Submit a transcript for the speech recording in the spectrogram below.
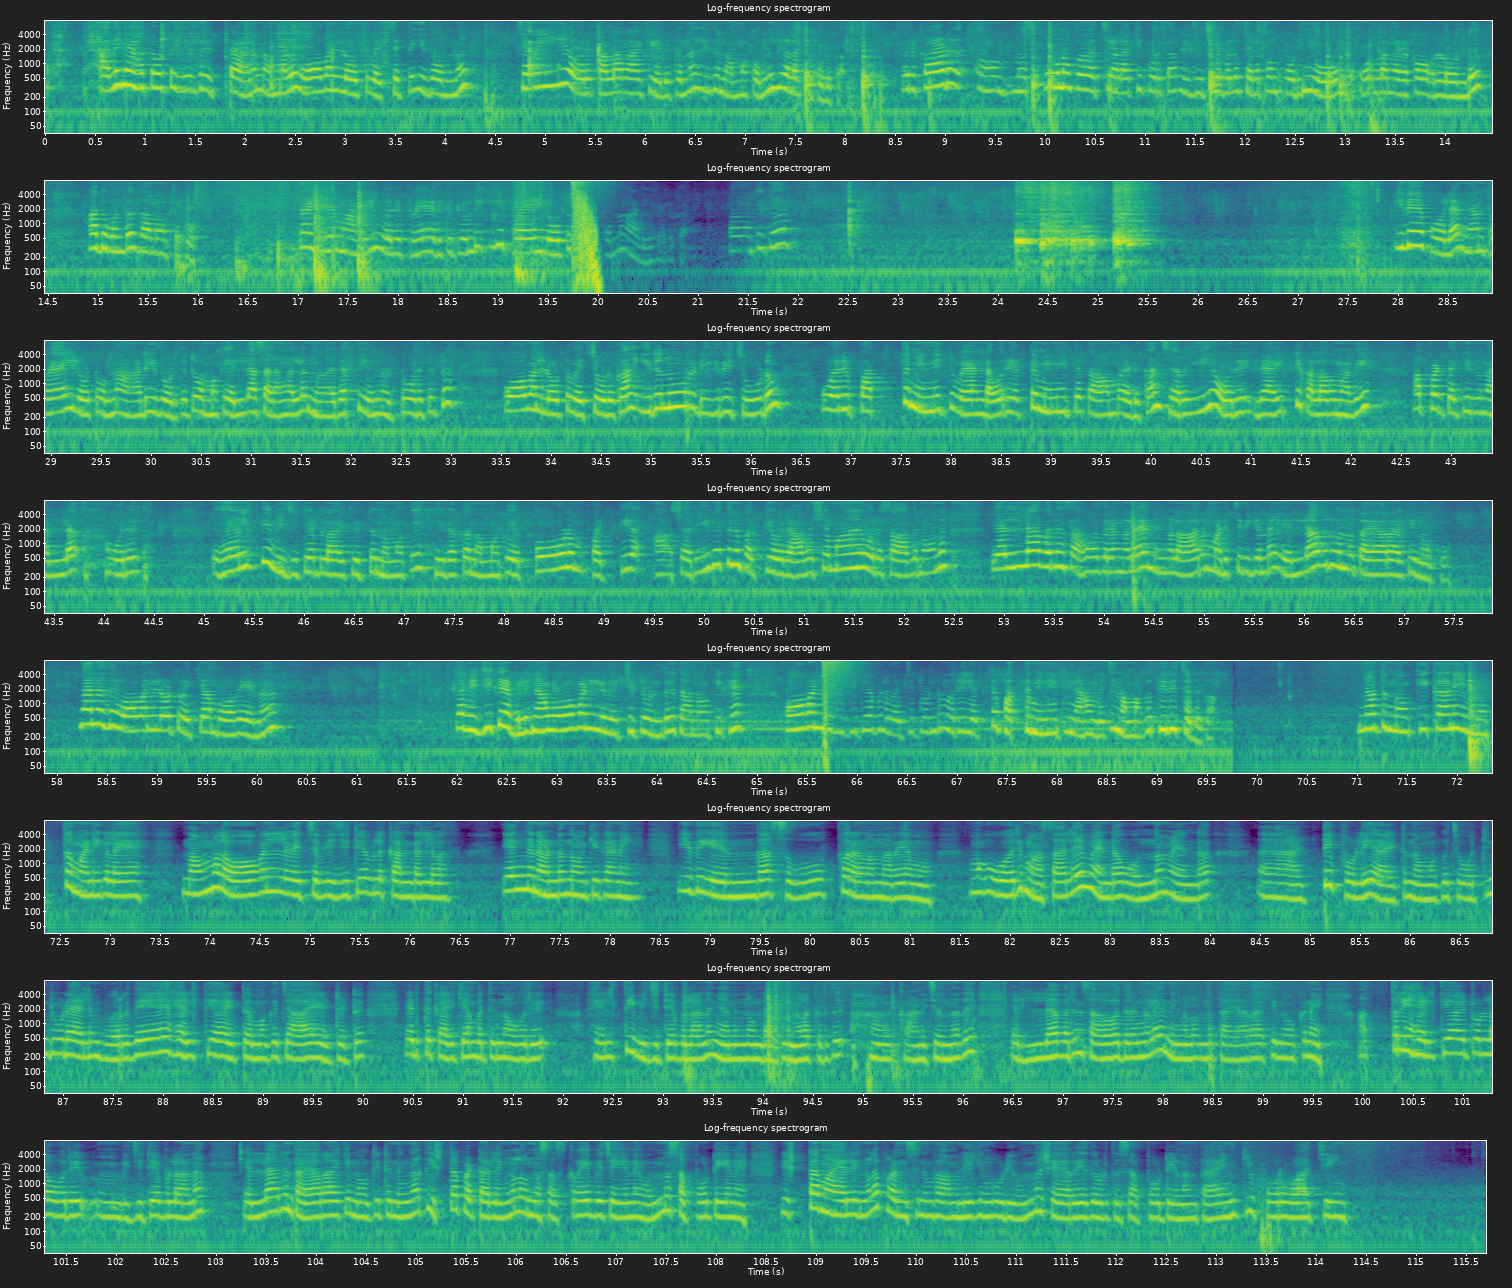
അതിനകത്തോട്ട് ഇത് ഇട്ടാണ് നമ്മൾ ഓവനിലോട്ട് വെച്ചിട്ട് ഇതൊന്ന് ചെറിയ ഒരു കളറാക്കി എടുക്കുന്ന ഇത് നമുക്കൊന്ന് ഇളക്കി കൊടുക്കാം. ഒരുപാട് സ്പൂണൊക്കെ വെച്ച് ഇളക്കി കൊടുത്താൽ വെജിറ്റബിൾ ചിലപ്പം പൊടിഞ്ഞു പോകും ഉരുളക്കിഴക്കം ഉള്ളതുകൊണ്ട്. അതുകൊണ്ട് ഇതാ നോക്കിക്കോ. ഇതാ ഇതേമാതിരി ഒരു ട്രേ എടുത്തിട്ടുണ്ട്. ഈ ട്രേയിലോട്ട് ഒന്ന് ആഡ് ചെയ്ത് കൊടുക്കാം. ഇതാ നോക്കിക്കേ. ഇതേപോലെ ഞാൻ ട്രേയിലോട്ട് ഒന്ന് ആഡ് ചെയ്ത് കൊടുത്തിട്ട് നമുക്ക് എല്ലാ സ്ഥലങ്ങളിലും നിരത്തി ഒന്ന് ഇട്ട് കൊടുത്തിട്ട് ഓവനിലോട്ട് വെച്ച് കൊടുക്കാം. ഇരുന്നൂറ് ഡിഗ്രി ചൂടും ഒരു പത്ത് മിനിറ്റ് വേണ്ട ഒരു എട്ട് മിനിറ്റ് ഒക്കെ ആകുമ്പോൾ എടുക്കാൻ ചെറിയ ഒരു ലൈറ്റ് കളർ മതി. അപ്പോഴത്തേക്ക് ഇത് നല്ല ഒരു ഹെൽത്തി വെജിറ്റബിൾ കിട്ടും നമുക്ക്. ഇതൊക്കെ നമുക്ക് എപ്പോഴും പറ്റിയ ശരീരത്തിന് പറ്റിയ ഒരു ആവശ്യമായ ഒരു സാധനമാണ്. എല്ലാവരും സഹോദരങ്ങളെ നിങ്ങൾ ആരും മടിച്ചിരിക്കേണ്ട. എല്ലാവരും ഒന്ന് തയ്യാറാക്കി നോക്കൂ. ഞാനത് ഓവനിലോട്ട് വയ്ക്കാൻ പോവുകയാണ് വെജിറ്റബിൾ ഞാൻ ഓവനിൽ വെച്ചിട്ടുണ്ട്. താ നോക്കിക്കേ. ഓവനിൽ വെജിറ്റബിൾ വെച്ചിട്ടുണ്ട്. ഒരു എട്ട് പത്ത് മിനിറ്റിനകം വെച്ച് നമുക്ക് തിരിച്ചെടുക്കാം. ഇങ്ങോട്ട് നോക്കിക്കാണ് ഈ മുത്ത് മണികളെ. നമ്മൾ ഓവനിൽ വെച്ച വെജിറ്റബിൾ കണ്ടല്ലോ. എങ്ങനെ ഉണ്ടെന്ന് നോക്കിക്കാണി. ഇത് എന്താ സൂപ്പറാണെന്നറിയാമോ നമുക്ക് ഒരു മസാലയും വേണ്ട ഒന്നും വേണ്ട. അടിപൊളിയായിട്ട് നമുക്ക് ചോറ്റിന്റെ കൂടെ ആയാലും വെറുതെ ഹെൽത്തി ആയിട്ട് നമുക്ക് ചായ ഇട്ടിട്ട് എടുത്ത് കഴിക്കാൻ പറ്റുന്ന ഒരു ഹെൽത്തി വെജിറ്റബിളാണ് ഞാൻ ഇന്ന് ഉണ്ടാക്കി നിങ്ങളൊക്കെ എടുത്ത് കാണിച്ചു തന്നത്. എല്ലാവരും സഹോദരങ്ങളെ നിങ്ങളൊന്ന് തയ്യാറാക്കി നോക്കണേ. അത്രയും ഹെൽത്തി ആയിട്ടുള്ള ഒരു വെജിറ്റബിളാണ്. എല്ലാവരും തയ്യാറാക്കി നോക്കിയിട്ട് നിങ്ങൾക്ക് ഇഷ്ടപ്പെട്ടാൽ നിങ്ങളൊന്ന് സബ്സ്ക്രൈബ് ചെയ്യണേ ഒന്ന് സപ്പോർട്ട് ചെയ്യണേ. ഇഷ്ടമായാൽ നിങ്ങളെ ഫ്രണ്ട്സിനും ഫാമിലിക്കും കൂടി ഒന്ന് ഷെയർ ചെയ്ത് കൊടുത്ത് സപ്പോർട്ട് ചെയ്യണം. Thank for watching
